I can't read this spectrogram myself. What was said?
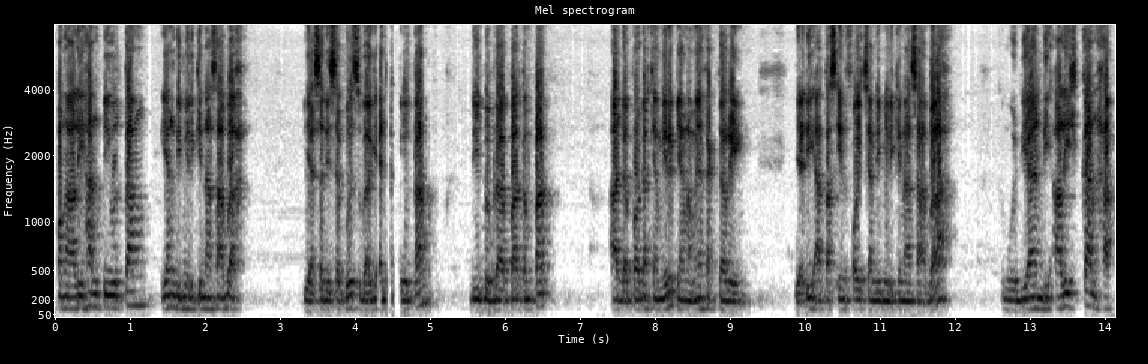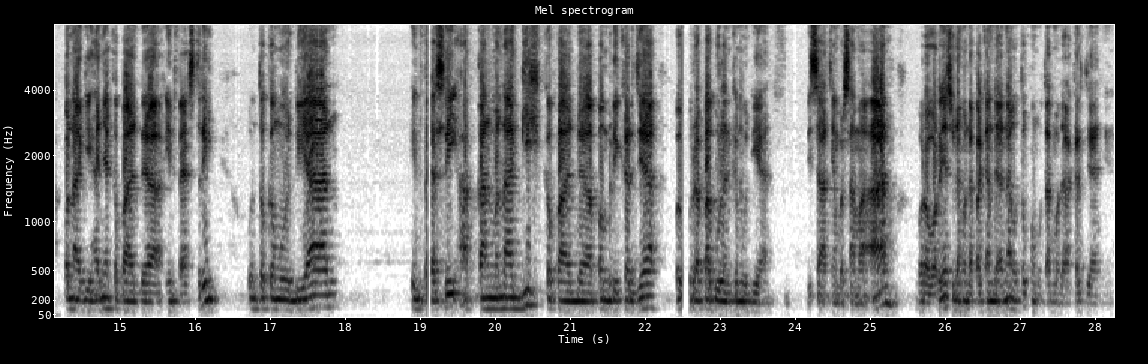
pengalihan piutang yang dimiliki nasabah. Biasa disebut sebagai ajak piutang. Di beberapa tempat ada produk yang mirip yang namanya factoring. Jadi atas invoice yang dimiliki nasabah, kemudian dialihkan hak penagihannya kepada investri untuk kemudian investri akan menagih kepada pemberi kerja beberapa bulan kemudian. Di saat yang bersamaan, borrowernya sudah mendapatkan dana untuk memutar modal kerjanya.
